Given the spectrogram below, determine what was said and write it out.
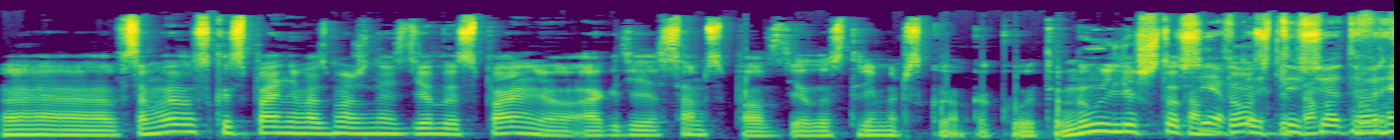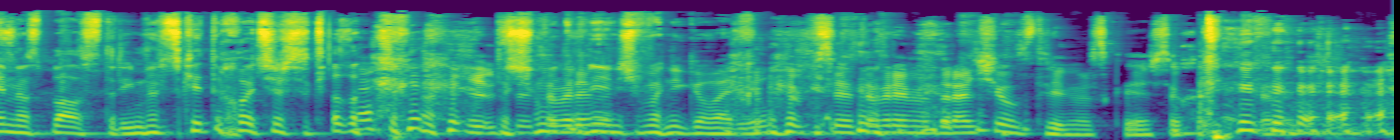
А, В Самвеловской спальне, возможно, я сделаю спальню, а где я сам спал, сделаю стримерскую какую-то. Ну или что там, Сев, то есть доски, ты там все это время спал в стримерской, ты хочешь сказать? Почему ты мне ничего не говорил? Все это время дрочил стримерской, я все хочу сказать.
